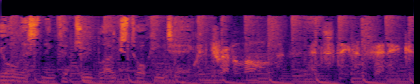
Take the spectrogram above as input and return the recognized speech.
You're listening to Two Blokes Talking Tech. with Trevor Long and Stephen Fenech.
